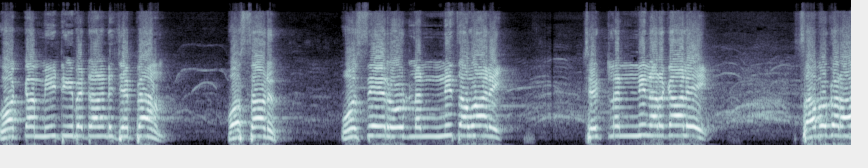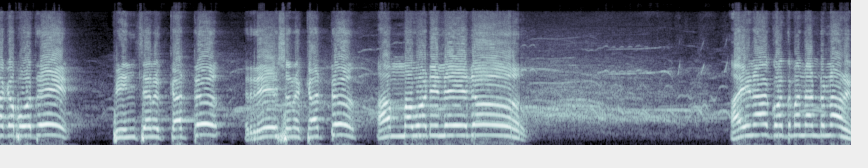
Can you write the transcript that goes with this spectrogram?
ఒక్క మీటింగ్ పెట్టాలంటే చెప్పాను. వస్తాడు. వస్తే రోడ్లన్నీ తవ్వాలి. చెట్లన్నీ నరకాలి. సభకు రాకపోతే పింఛను కట్టు రేషన్ కట్టు అమ్మఒడి లేదు. అయినా కొంతమంది అంటున్నారు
